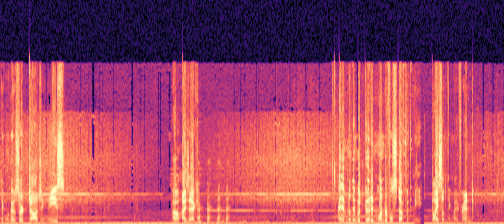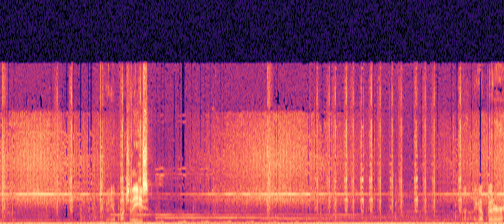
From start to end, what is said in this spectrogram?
Think we're gonna start dodging these. Oh, hi, Zach. I have nothing but good and wonderful stuff with me. Buy something, my friend. Getting a bunch of these. Oh, they got better.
